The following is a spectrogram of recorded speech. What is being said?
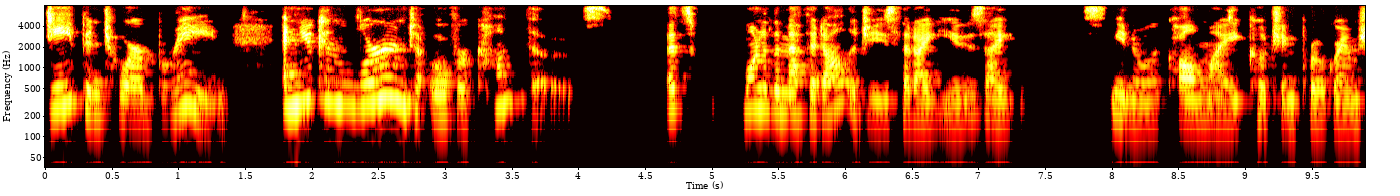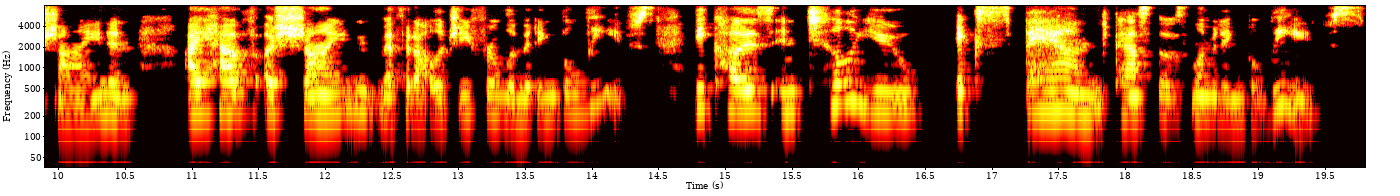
deep into our brain. And you can learn to overcome those. That's one of the methodologies that I use. I, you know, call my coaching program Shine. And I have a shine methodology for limiting beliefs because until you expand past those limiting beliefs,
